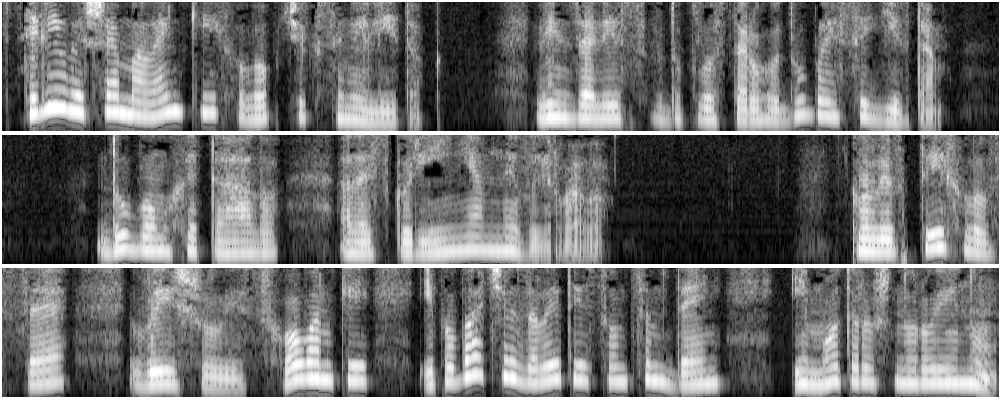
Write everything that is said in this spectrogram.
Вцілів лише маленький хлопчик семиліток. Він заліз в дупло старого дуба і сидів там. Дубом хитало, але з корінням не вирвало. Коли втихло все, вийшов із схованки і побачив залитий сонцем день і моторошну руїну,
